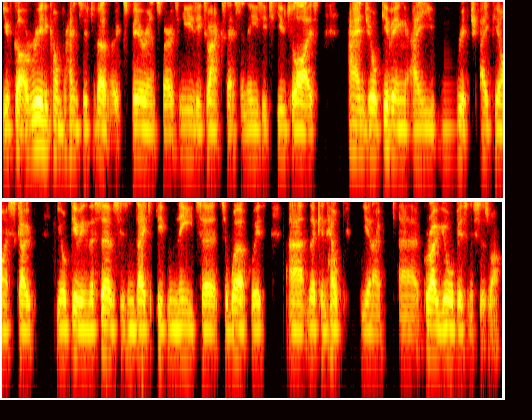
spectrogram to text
you've got a really comprehensive development experience where it's easy to access and easy to utilize, and you're giving a rich API scope you're giving the services and data people need to, to work with uh, that can help, you know, uh, grow your business as well.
